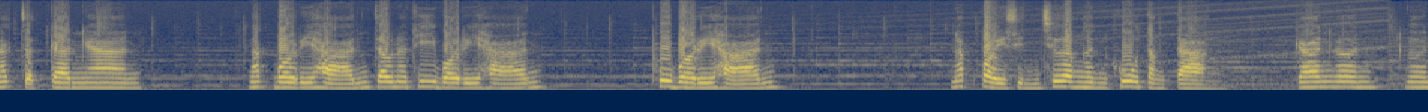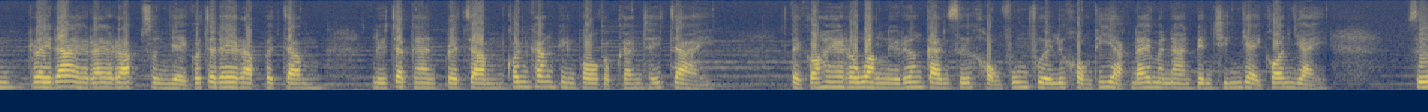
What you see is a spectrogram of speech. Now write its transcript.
นักจัดการงาน นักบริหารเจ้าหน้าที่บริหาร ผู้บริหาร นักปล่อยสินเชื่อเงินกู้ต่างๆ การเงินเงินรายได้รายรับส่วนใหญ่ก็จะได้รับประจำหรือจากงานประจำค่อนข้างเพียงพอกับการใช้จ่าย แต่ก็ให้ระวังในเรื่องการซื้อของฟุ่มเฟือยหรือของที่อยากได้มานานเป็นชิ้นใหญ่ก้อนใหญ่ ซื้อ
